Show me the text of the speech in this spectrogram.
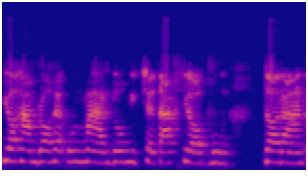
یا همراه اون مردمی که در خیابون دارن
